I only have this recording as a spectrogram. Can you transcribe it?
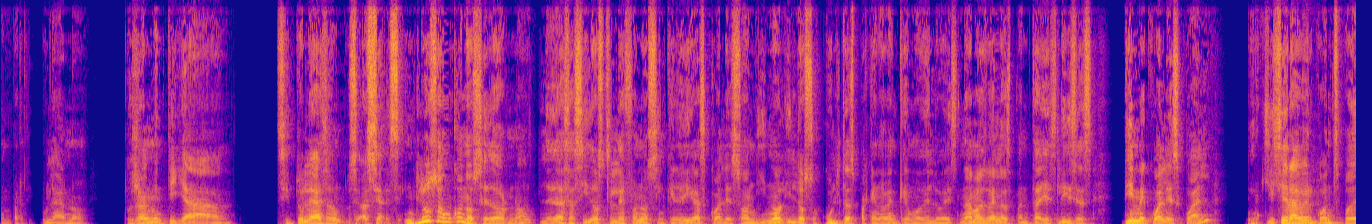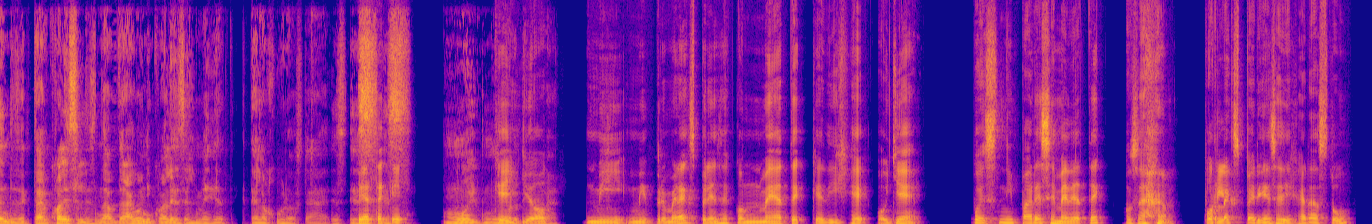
en particular, ¿no? Pues realmente ya, si tú le das, o sea, incluso a un conocedor, ¿no? Le das así dos teléfonos sin que le digas cuáles son y, no, y los ocultas para que no vean qué modelo es. Nada más ven las pantallas, le dices, dime cuál es cuál. Quisiera ver cuántos pueden detectar cuál es el Snapdragon y cuál es el MediaTek, te lo juro. O sea, es, Fíjate que, muy, muy que yo, mi, mi primera experiencia con un MediaTek que dije, oye, pues ni parece MediaTek, o sea, por la experiencia dijeras tú,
